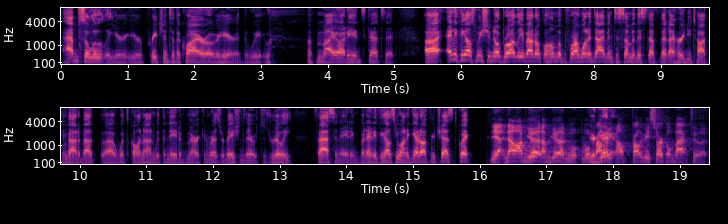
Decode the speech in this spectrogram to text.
absolutely. You're, you're preaching to the choir over here. We, my audience gets it. Uh, anything else we should know broadly about Oklahoma before I want to dive into some of this stuff that I heard you talking about, about uh, what's going on with the Native American reservations there, which is really fascinating. But anything else you want to get off your chest quick? Yeah, no, I'm good. I'm good. We'll, we'll probably, good? I'll probably be circling back to it.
